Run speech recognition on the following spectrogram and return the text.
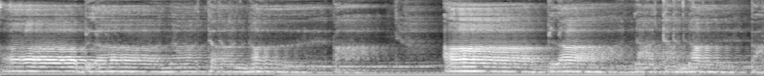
Ablanathanalba. Habla Natanalba.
